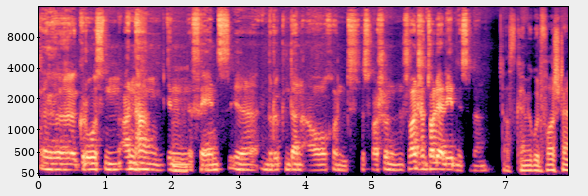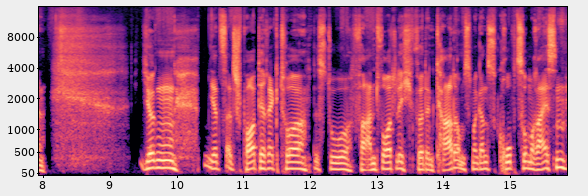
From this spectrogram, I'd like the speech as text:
äh, großen Anhang, den mhm. Fans äh, im Rücken dann auch und das war schon, das waren schon tolle Erlebnisse dann. Das kann ich mir gut vorstellen. Jürgen, jetzt als Sportdirektor bist du verantwortlich für den Kader, um es mal ganz grob zu umreißen.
